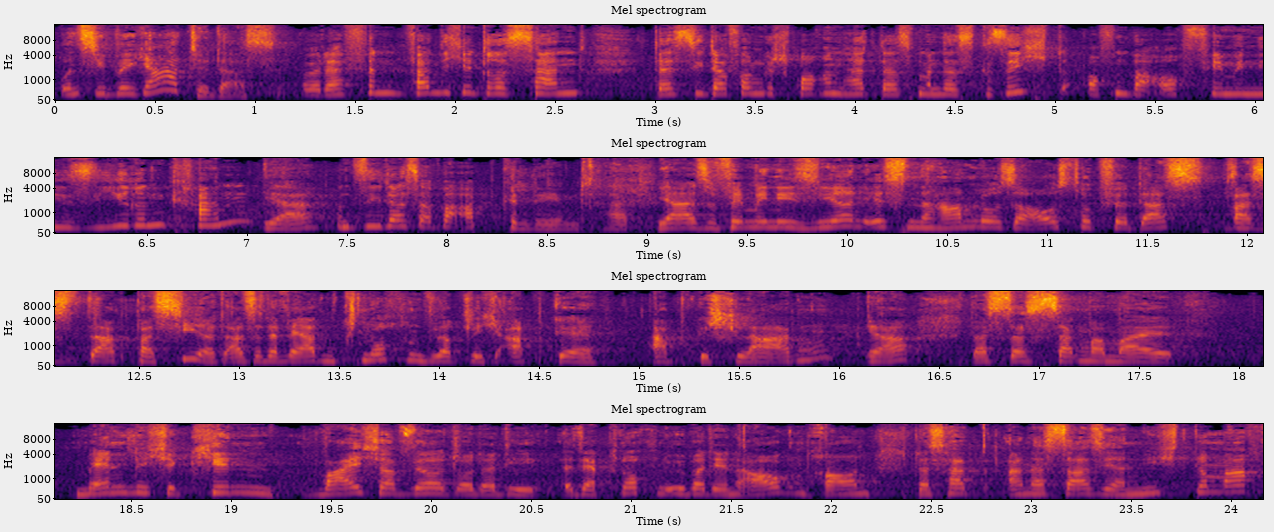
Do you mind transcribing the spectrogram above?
Und sie bejahte das. Aber da find, fand ich interessant, dass sie davon gesprochen hat, dass man das Gesicht offenbar auch feminisieren kann. Ja. Und sie das aber abgelehnt hat. Ja, also feminisieren ist ein harmloser Ausdruck für das, was da passiert. Also da werden Knochen wirklich abge, abgeschlagen, ja, dass das, sagen wir mal, männliche Kinn weicher wird oder die, der Knochen über den Augenbrauen. Das hat Anastasia nicht gemacht.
